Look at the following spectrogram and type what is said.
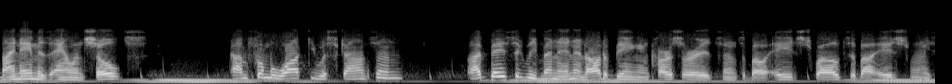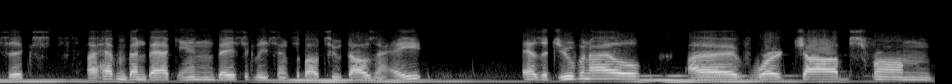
My name is Alan Schultz. I'm from Milwaukee, Wisconsin. I've basically been in and out of being incarcerated since about age 12 to about age 26. I haven't been back in basically since about 2008. As a juvenile, I've worked jobs from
